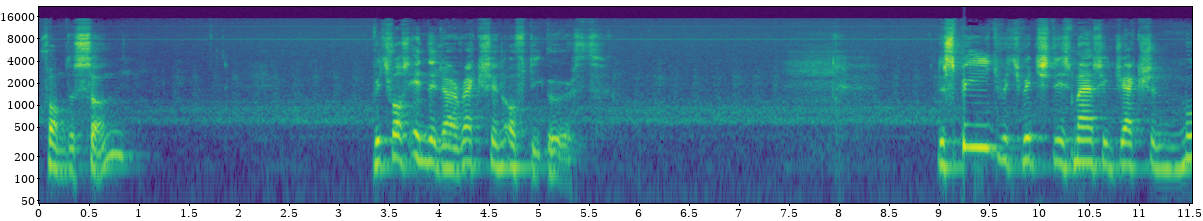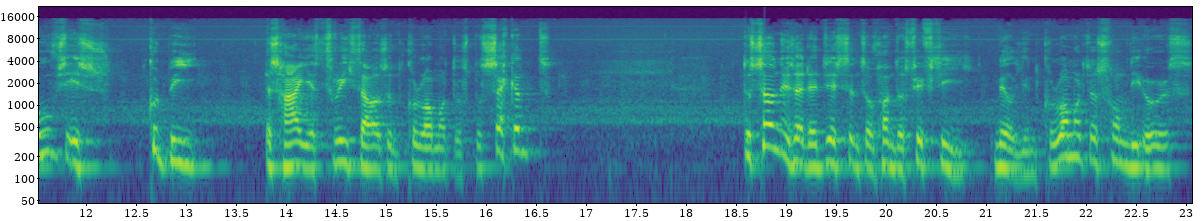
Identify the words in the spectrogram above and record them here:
from the Sun, which was in the direction of the Earth. The speed with which this mass ejection moves is could be as high as 3000 kilometers per second. The Sun is at a distance of 150 million kilometers from the Earth.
